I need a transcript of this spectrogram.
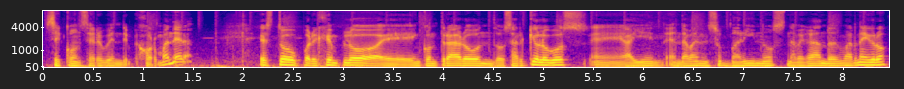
se conserven de mejor manera. Esto, por ejemplo, eh, encontraron los arqueólogos, eh, ahí andaban en submarinos navegando en el Mar Negro.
